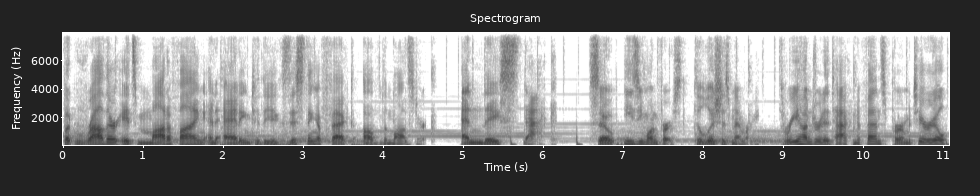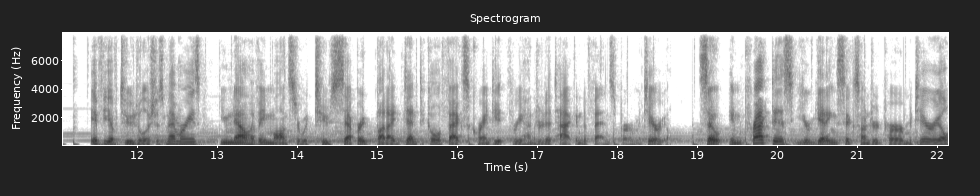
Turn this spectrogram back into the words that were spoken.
but rather it's modifying and adding to the existing effect of the monster. And they stack. So easy one first, Delicious Memory. 300 attack and defense per material. If you have two Delicious Memories, you now have a monster with two separate but identical effects granting it 300 attack and defense per material. So in practice, you're getting 600 per material,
